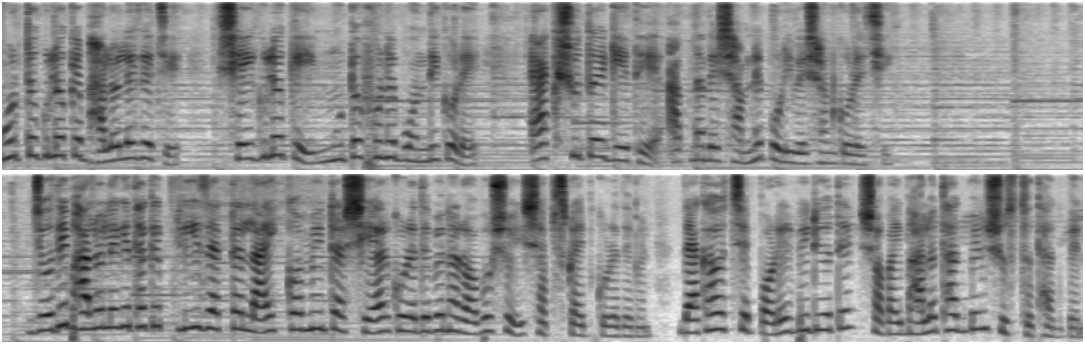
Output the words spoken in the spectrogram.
মুহূর্তগুলোকে ভালো লেগেছে, সেইগুলোকেই মুঠোফোনে বন্দি করে এক সুতোয় গেঁথে আপনাদের সামনে পরিবেশন করেছি। যদি ভালো লেগে থাকে প্লিজ একটা লাইক কমেন্ট আর শেয়ার করে দেবেন আর অবশ্যই সাবস্ক্রাইব করে দেবেন। দেখা হচ্ছে পরের ভিডিওতে। সবাই ভালো থাকবেন, সুস্থ থাকবেন।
